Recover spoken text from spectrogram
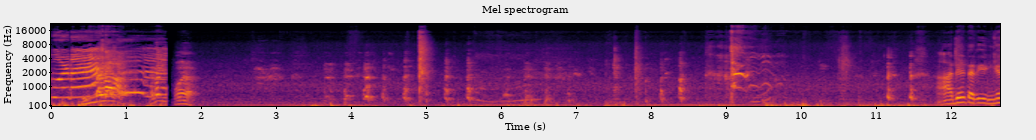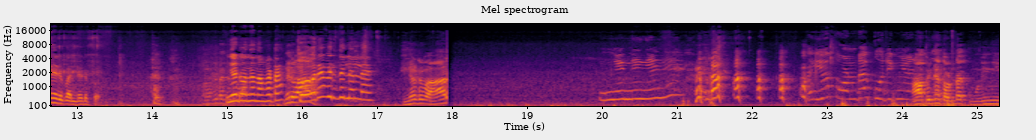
പോയടേ ഇല്ലടാ എടാ, പോയാ. ആദ്യമായിട്ടായിരിക്കും ഇങ്ങനെ ഒരു പല്ലെടുപ്പ് ഇങ്ങോട്ട് വന്ന് നോക്കട്ടെ. ചോര വരുന്നില്ലല്ലേ? ഇങ്ങോട്ട് ആ പിന്നെ തൊണ്ട കുണിങ്ങി.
